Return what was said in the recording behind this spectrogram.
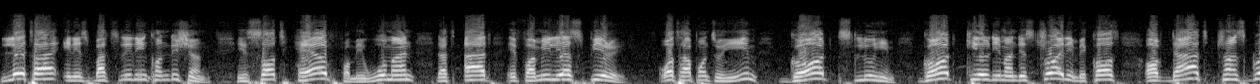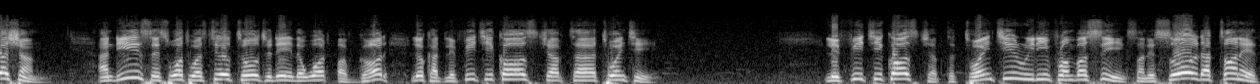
Later, in his backsliding condition, he sought help from a woman that had a familiar spirit. What happened to him? God slew him. God killed him and destroyed him because of that transgression. And this is what we're still told today in the word of God. Look at Leviticus chapter 20. Leviticus chapter 20, reading from verse 6. And the soul that turneth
